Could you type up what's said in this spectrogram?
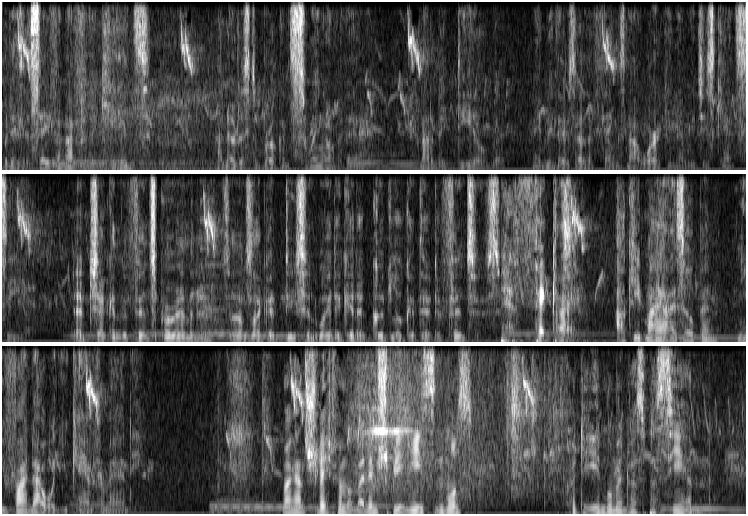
But is it safe enough for the kids? I noticed a broken swing over there. Not a big deal, but maybe there's other things not working that we just can't see yet. And checking the fence perimeter sounds like a decent way to get a good look at their defenses. Perfekt. Alright, I'll keep my eyes open, and you find out what you can from Andy. Mal ganz schlecht, wenn man bei dem Spiel niesen muss. Könnte jeden Moment was passieren.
